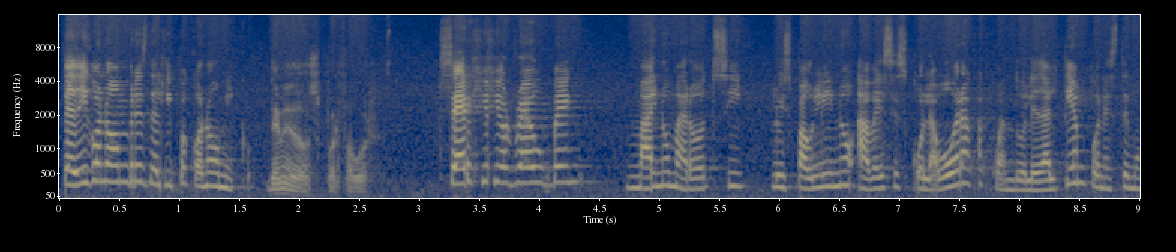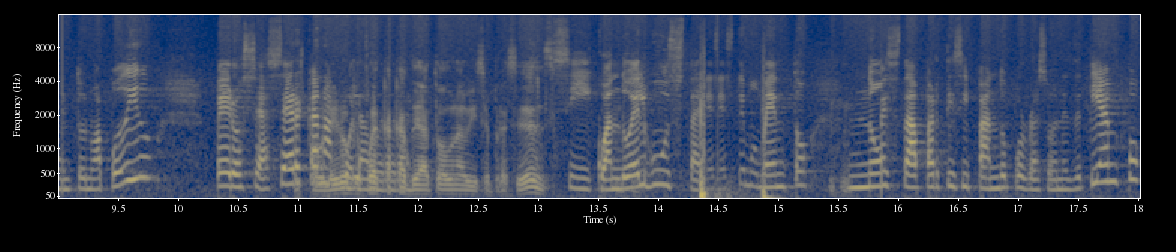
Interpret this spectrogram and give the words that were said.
Te digo nombres del equipo económico. Deme dos, por favor. Sergio Reuben, Marino Marozzi, Luis Paulino a veces colabora cuando le da el tiempo, en este momento no ha podido, pero se acercan a Paulino, que fue colaborar. candidato a una vicepresidencia. Sí, cuando él gusta, en este momento no está participando por razones de tiempo.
